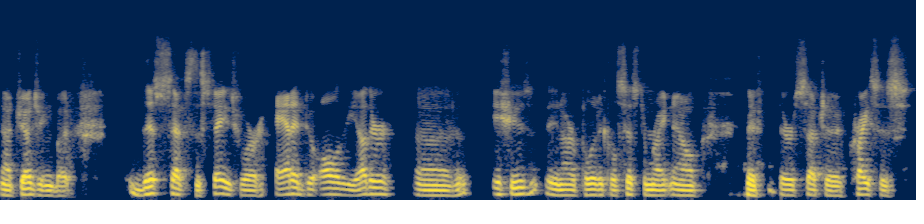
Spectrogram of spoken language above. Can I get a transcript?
not judging, but this sets the stage where added to all of the other uh, issues in our political system right now. If there's such a crisis,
